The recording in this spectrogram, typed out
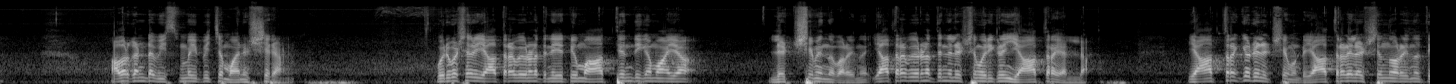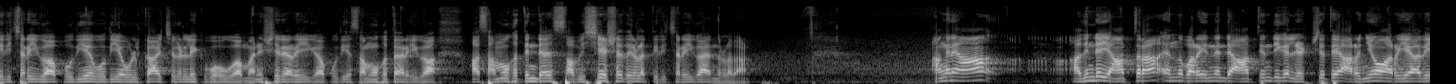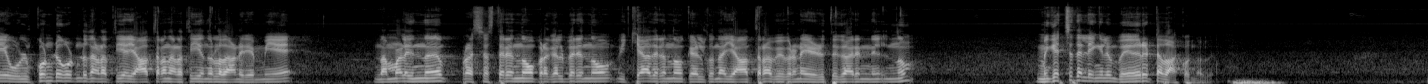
അവർ കണ്ട വിസ്മയിപ്പിച്ച മനുഷ്യരാണ്. ഒരുപക്ഷെ ഒരു യാത്രാ വിവരണത്തിന്റെ ഏറ്റവും ആത്യന്തികമായ ലക്ഷ്യമെന്ന് പറയുന്നത്. യാത്രാ വിവരണത്തിന്റെ ലക്ഷ്യം ഒരിക്കലും യാത്രയല്ല. യാത്രയ്ക്കൊരു ലക്ഷ്യമുണ്ട്. യാത്രയുടെ ലക്ഷ്യം എന്ന് പറയുന്നത് തിരിച്ചറിയുക പുതിയ പുതിയ ഉൾക്കാഴ്ചകളിലേക്ക് പോവുക മനുഷ്യരെ അറിയുക പുതിയ സമൂഹത്തെ അറിയുക ആ സമൂഹത്തിന്റെ സവിശേഷതകളെ തിരിച്ചറിയുക എന്നുള്ളതാണ്. അങ്ങനെ ആ അതിന്റെ യാത്ര എന്ന് പറയുന്നതിന്റെ ആത്യന്തിക ലക്ഷ്യത്തെ അറിഞ്ഞോ അറിയാതെയോ ഉൾക്കൊണ്ടുകൊണ്ട് നടത്തിയ യാത്ര നടത്തി എന്നുള്ളതാണ് രമ്യയെ നമ്മൾ ഇന്ന് പ്രശസ്തരെന്നോ പ്രഗത്ഭരെന്നോ വിഖ്യാതരെന്നോ കേൾക്കുന്ന യാത്രാ വിവരണ എഴുത്തുകാരനിൽ നിന്നും മികച്ചതല്ലെങ്കിലും വേറിട്ടതാക്കുന്നത്.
